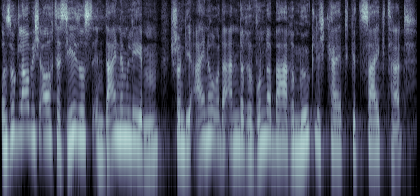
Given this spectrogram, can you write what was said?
Und so glaube ich auch, dass Jesus in deinem Leben schon die eine oder andere wunderbare Möglichkeit gezeigt hat,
